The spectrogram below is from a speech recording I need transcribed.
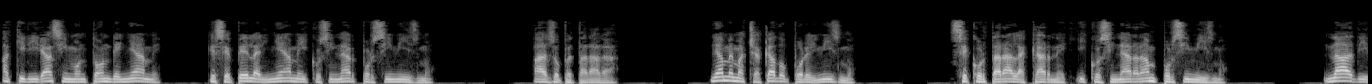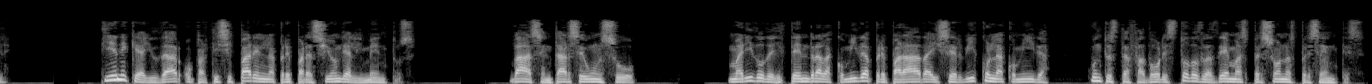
adquirirá sin montón de ñame, que se pela el ñame y cocinar por sí mismo. Aso preparará. Llame machacado por él mismo. Se cortará la carne y cocinarán por sí mismo. Nadie tiene que ayudar o participar en la preparación de alimentos. Va a sentarse un su marido del tendrá la comida preparada y servir con la comida, junto a estafadores todas las demás personas presentes.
